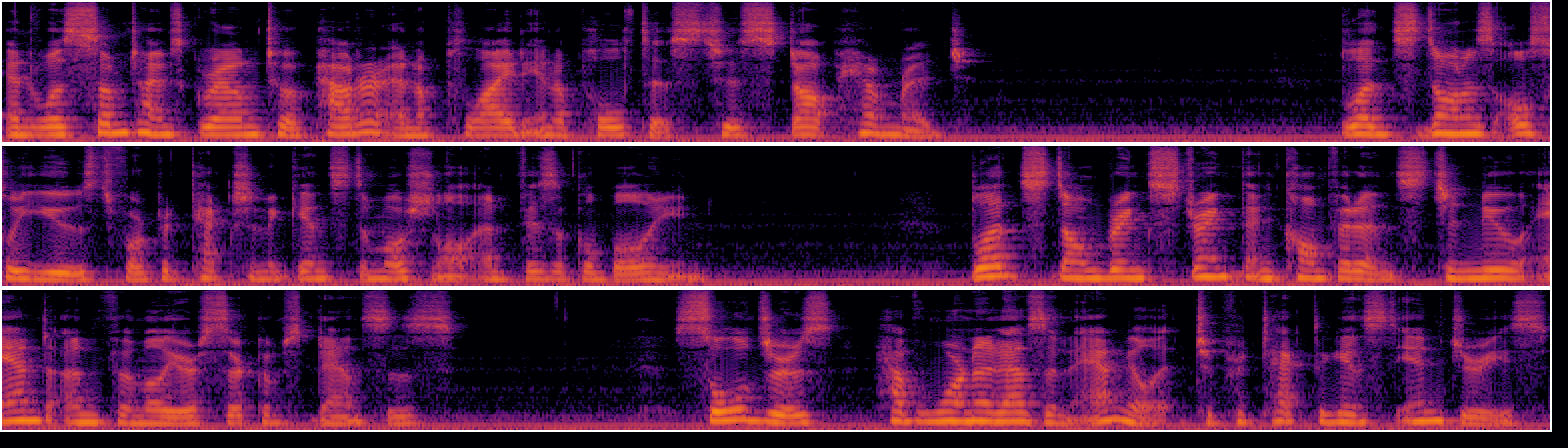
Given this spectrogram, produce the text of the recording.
and was sometimes ground to a powder and applied in a poultice to stop hemorrhage. Bloodstone is also used for protection against emotional and physical bullying. Bloodstone brings strength and confidence to new and unfamiliar circumstances. Soldiers have worn it as an amulet to protect against injuries.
